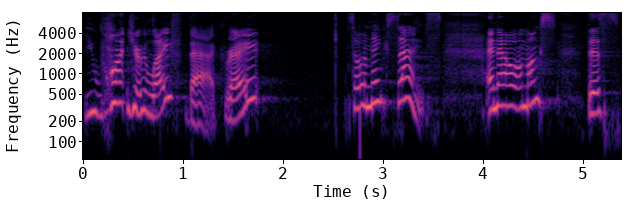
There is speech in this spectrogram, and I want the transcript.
you want your life back, right? So it makes sense. And now, amongst this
